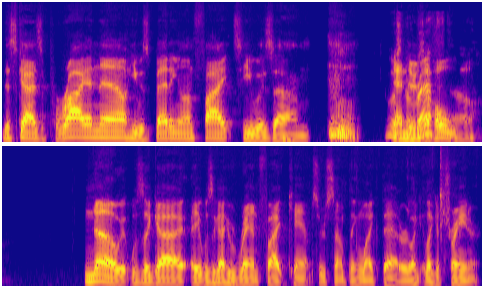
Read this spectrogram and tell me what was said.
This guy's a pariah now. He was betting on fights. He was um wasn't and a there's a ref, whole- though. No, it was a guy. It was a guy who ran fight camps or something like that, or like like a trainer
